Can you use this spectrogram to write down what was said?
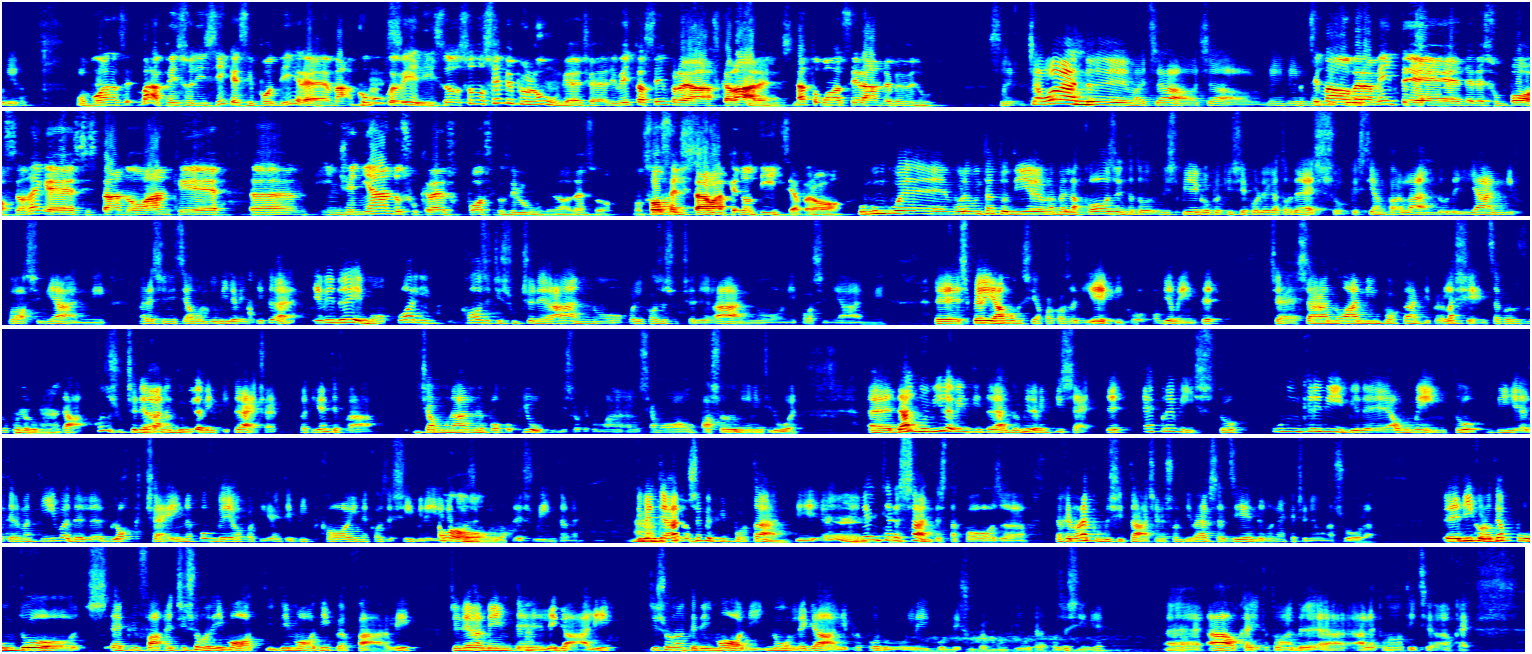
può dire? Okay. Buonasera. Ma penso di sì che si può dire, ma comunque Beh, vedi, so, sono sempre più lunghe, cioè diventa sempre a scalare. Eh, sì. Tanto buonasera Andre, benvenuto. Sì. Ciao Andre, ma ciao, ciao, benvenuto. Sembrano veramente delle supposte, non è che si stanno anche eh, ingegnando su creare supposti così lunghi, no? Adesso non so se ci sarà qualche notizia, però. Comunque, volevo intanto dire una bella cosa. Intanto vi spiego per chi si è collegato adesso che stiamo parlando degli anni, prossimi anni. Adesso iniziamo il 2023 e vedremo quali cose ci succederanno, quali cose succederanno nei prossimi anni. Eh, speriamo che sia qualcosa di epico. Ovviamente cioè, saranno anni importanti per la scienza, per lo sviluppo uh-huh. dell'umanità. Cosa succederà nel 2023? Cioè, praticamente fra diciamo un anno e poco più, visto che siamo a un passo dal 2022. Eh, dal 2023 al 2027 è previsto un incredibile aumento di alternativa del blockchain, ovvero praticamente bitcoin e cose simili, oh. cose prodotte su internet. Diventeranno ah. sempre più importanti eh, ed è interessante questa cosa perché non è pubblicità, ce ne sono diverse aziende, non è che ce n'è una sola e dicono che appunto fa- ci sono dei modi, dei modi, per farli, generalmente ah. legali, ci sono anche dei modi non legali per produrli con dei supercomputer e cose simili. Eh, ah, ok, intanto Andre ha, ha letto una notizia, ok.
